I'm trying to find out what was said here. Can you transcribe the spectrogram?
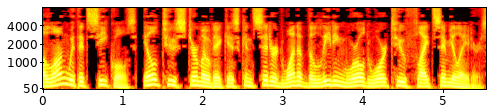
Along with its sequels, Il-2 Sturmovik is considered one of the leading World War II flight simulators.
